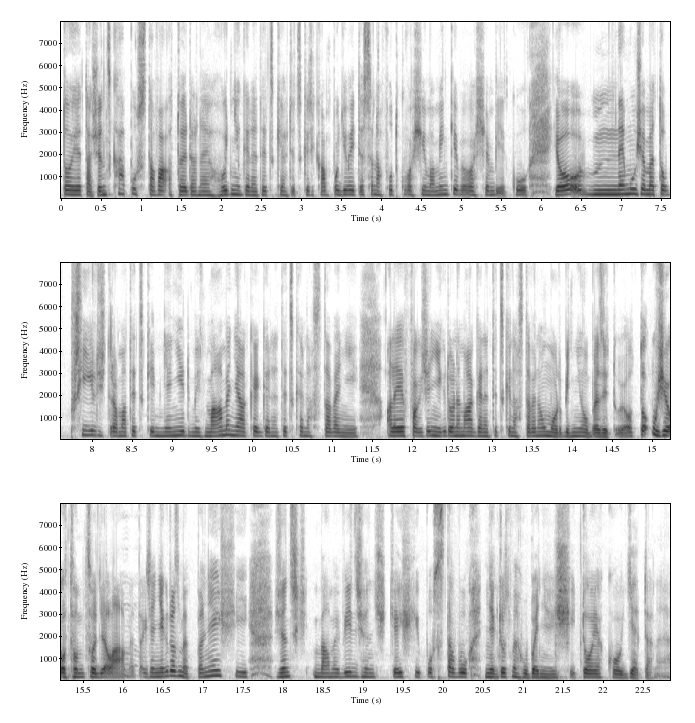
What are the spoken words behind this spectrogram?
to je ta ženská postava a to je dané hodně geneticky. Já vždycky říkám, podívejte se na fotku vaší maminky ve vašem věku. Jo, nemůžeme to příliš dramaticky měnit. My máme nějaké genetické nastavení, ale je fakt, že nikdo nemá geneticky nastavenou morbidní obezitu. Jo? To už je o tom, co děláme. Takže někdo jsme plnější, žensk, máme víc ženštější postavu, někdo jsme hubenější. To jako je dané.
